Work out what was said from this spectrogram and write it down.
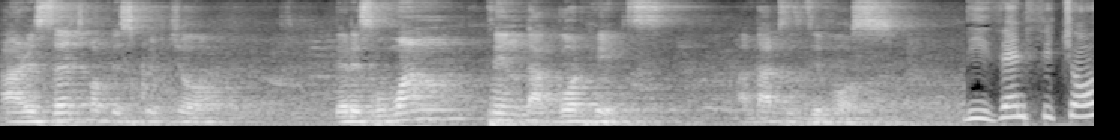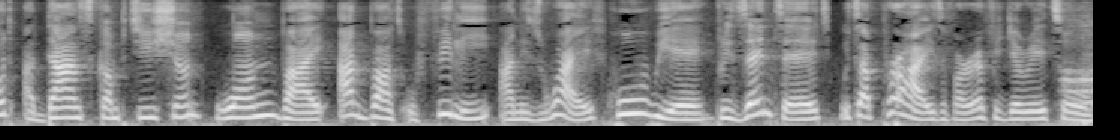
and research of the scripture, there is one thing that God hates, and that is divorce. The event featured a dance competition won by Albert Ofili and his wife, who were presented with a prize of a refrigerator.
